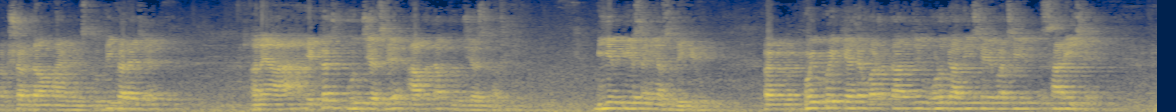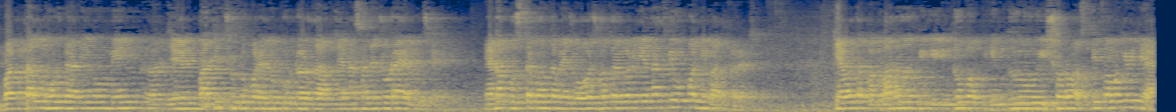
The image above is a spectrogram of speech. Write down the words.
અક્ષરધામમાં એમની સ્તુતિ કરે છે. અને આ એક જ પૂજ્ય છે. આ બધા પૂજ્ય જ નથી. બીએપીએસ અહીંયા સુધી ગયું. કોઈ કોઈ કહે છે વડતાલ જે મૂળ ગાદી છે પછી સારી છે. વડતાલ મૂળ ગાદીનું મેઇન જે માથી છૂટું પડેલું કુંડળધામ જેના સાથે જોડાયેલું છે. એના પુસ્તકો તમે જોવો છો તો એ એનાથી ઉપરની વાત કરે છે. કે બધા ભગવાનોનો હિન્દુ હિન્દુ ઈશ્વરો અસ્તિત્વમાં કેવી રીતે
